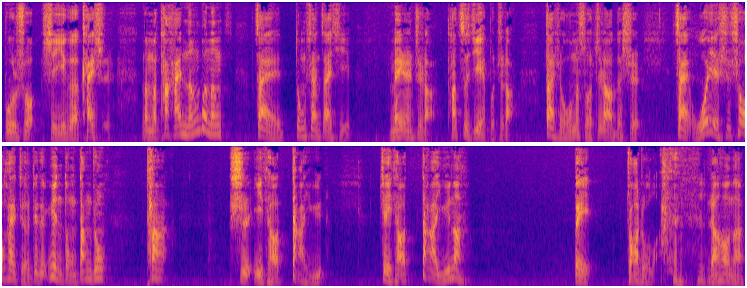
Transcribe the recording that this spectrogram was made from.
不如说是一个开始。那么他还能不能再东山再起？没人知道，他自己也不知道。但是我们所知道的是，在我也是受害者这个运动当中，他是一条大鱼。这条大鱼呢，被抓住了，然后呢，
